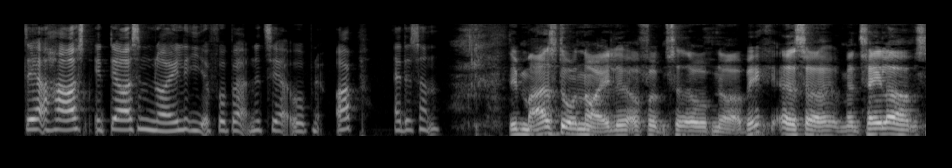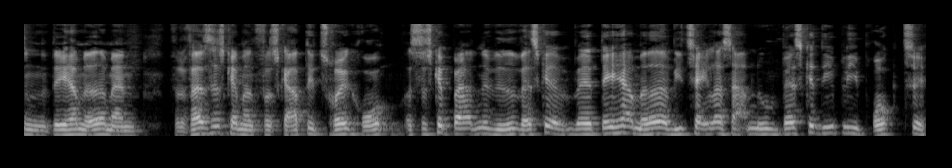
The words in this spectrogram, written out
det, har også, det er også en nøgle i at få børnene til at åbne op. Er det sådan? det er en meget stor nøgle at få dem til at åbne op, ikke? Altså, man taler om sådan det her med, at man, for det første skal man få skabt et trygt rum, og så skal børnene vide, hvad skal hvad det her med, at vi taler sammen nu, hvad skal de blive brugt til?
